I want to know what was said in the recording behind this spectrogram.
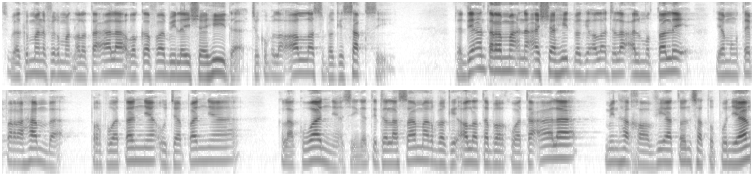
Sebagaimana firman Allah Ta'ala, wa kafa bilai syahida. Cukuplah Allah sebagai saksi. Dan di antara makna asyahid bagi Allah adalah al-mutali' yang mengetahui para hamba. Perbuatannya, ucapannya, kelakuannya sehingga tidaklah samar bagi Allah taala minha khafiyatun satupun yang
